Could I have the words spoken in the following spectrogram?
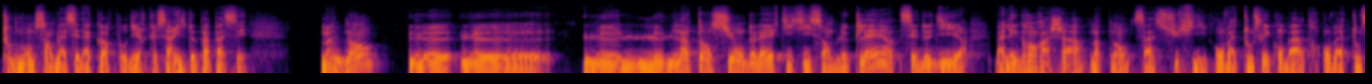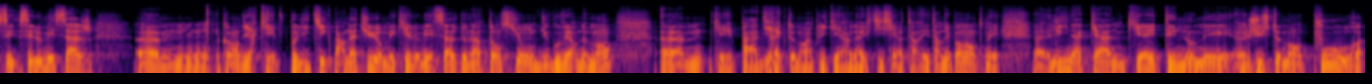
Tout le monde semble assez d'accord pour dire que ça risque de pas passer. Maintenant, l'intention de la FTC semble claire, c'est de dire bah, les grands rachats, maintenant, ça suffit, on va tous les combattre, on va tous. C'est le message, euh, comment dire, qui est politique par nature, mais qui est le message de l'intention du gouvernement, euh, qui est pas directement impliqué. Hein, la FTC est indépendante, mais euh, Lina Khan, qui a été nommée euh, justement pour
